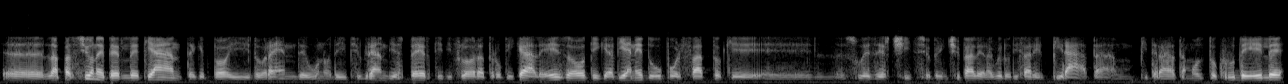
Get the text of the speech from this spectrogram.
eh, la passione per le piante, che poi lo rende uno dei più grandi esperti di flora tropicale e esotica, viene dopo il fatto che eh, suo esercizio principale era quello di fare il pirata, un pirata molto crudele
